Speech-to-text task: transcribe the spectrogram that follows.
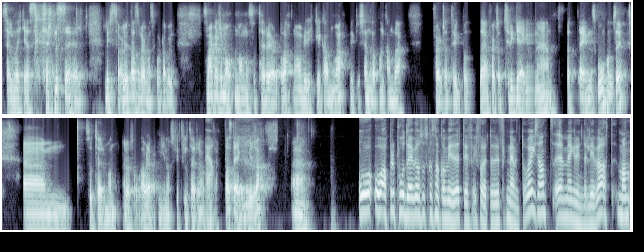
selv om det ikke selv om det ser helt livsfarlig ut. Da, så føler man seg komfortabel. Som er kanskje måten man også tør å gjøre det på. Da. Når man virkelig kan noe, virkelig kjenner at man kan det, føler seg trygg på det, føler seg trygg i egne, egne sko, si. Um, så tør man, i hvert fall har det vært min oppskrift til å tørre å Ja. ta stegene videre. Uh, Og, og apropos det vi også skal snakke om videre dette i forhold til det du nevnte også, ikke sant, eh, med gründerlivet, at man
